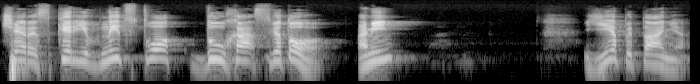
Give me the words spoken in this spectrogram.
через керівництво Духа Святого. Амінь. Є питання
